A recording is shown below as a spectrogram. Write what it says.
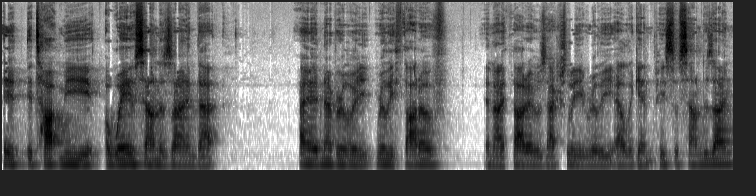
it, it taught me a way of sound design that I had never really, really thought of and I thought it was actually a really elegant piece of sound design.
